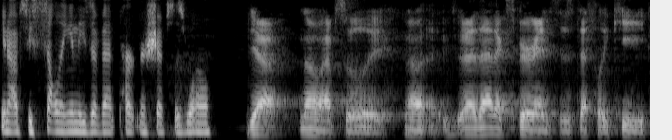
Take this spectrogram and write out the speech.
you know, obviously selling in these event partnerships as well. Yeah, no, absolutely. Uh, that experience is definitely key.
